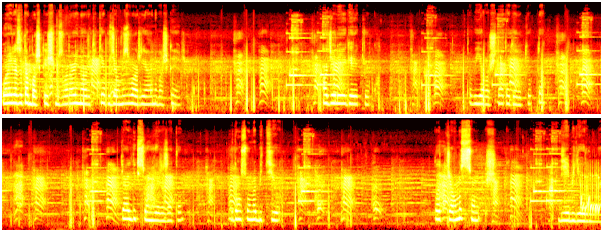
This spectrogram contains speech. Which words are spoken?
Orayla zaten başka işimiz var. Aynı hareket yapacağımız var yani başka yer. Aceleye gerek yok. Tabii yavaşlığa da gerek yok da. Geldik son yere zaten. Buradan sonra bitiyor. Atacağımız son iş. Diyebiliyorum ben.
